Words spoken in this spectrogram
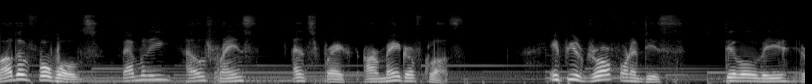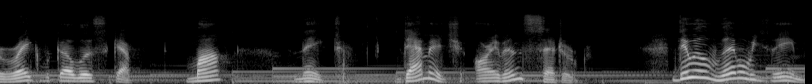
other four balls, family, health, friends, and spirit, are made of cloth. If you drop one of these, they will be irrevocably kept, marked, naked, damaged, or even shattered. They will never be the same.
